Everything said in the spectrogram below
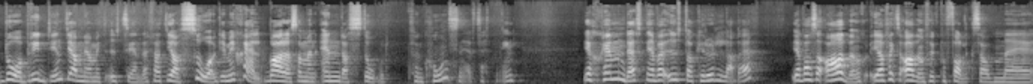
då brydde inte jag mig om mitt utseende för att jag såg mig själv bara som en enda stor funktionsnedsättning. Jag skämdes när jag var ute och rullade. Jag var så avundsjuk, jag var faktiskt avundsjuk på folk som, eh,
